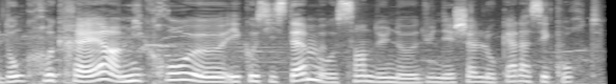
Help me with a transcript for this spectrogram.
et donc recréer un micro-écosystème au sein d'une échelle locale assez courte.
